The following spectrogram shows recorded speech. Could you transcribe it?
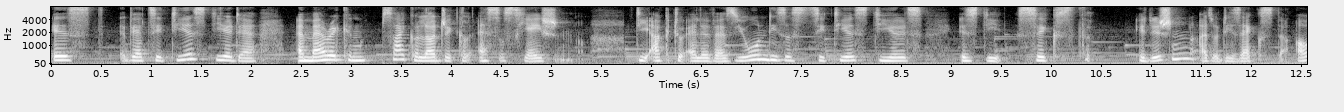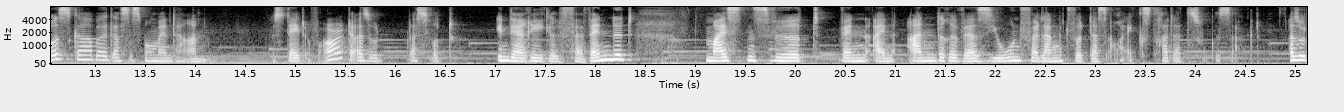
ist der Zitierstil der American Psychological Association. Die aktuelle Version dieses Zitierstils ist die Sixth Edition, also die sechste Ausgabe. Das ist momentan State of Art, also das wird in der Regel verwendet. Meistens wird, wenn eine andere Version verlangt wird, das auch extra dazu gesagt. Also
